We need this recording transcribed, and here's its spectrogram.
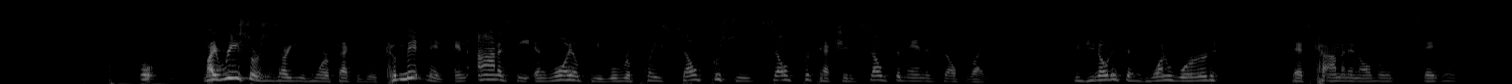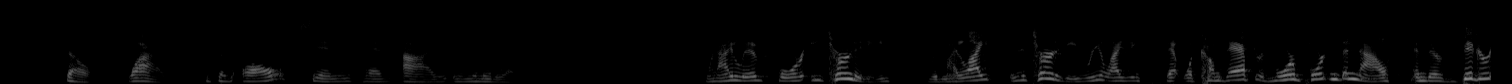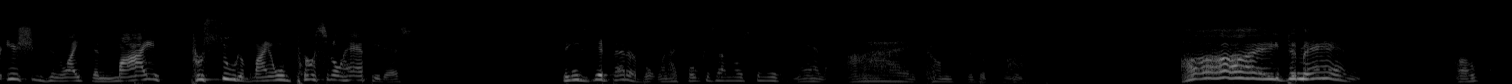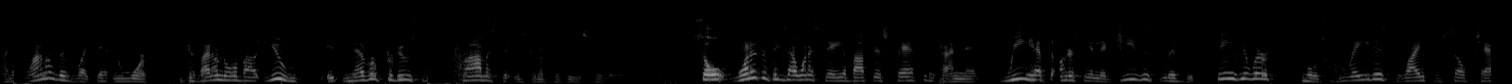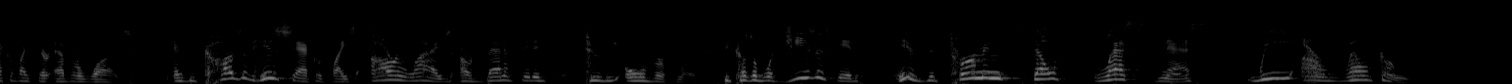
Well, my resources are used more effectively. Commitment and honesty and loyalty will replace self pursuit, self protection, self demand, and self rights. Did you notice there's one word that's common in all those statements? Self. Why? Because all sin has I in the middle of it when I live for eternity, with my light in eternity, realizing that what comes after is more important than now, and there's bigger issues in life than my pursuit of my own personal happiness, things get better. But when I focus on those things, man, I comes to the front. I demand. Well, I don't want to live like that no more because I don't know about you. It never produced what it promised it was going to produce for me. So, one of the things I want to say about this fasting time that we have to understand that Jesus lived the singular, most greatest life of self sacrifice there ever was. And because of his sacrifice, our lives are benefited to the overflow. Because of what Jesus did, his determined selflessness, we are welcomed.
